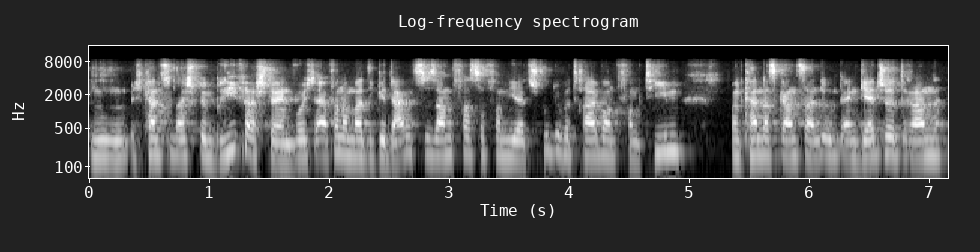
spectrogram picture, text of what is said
ähm, ich kann zum Beispiel einen Brief erstellen, wo ich einfach nochmal die Gedanken zusammenfasse von mir als Studiobetreiber und vom Team und kann das Ganze an irgendein Gadget dran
